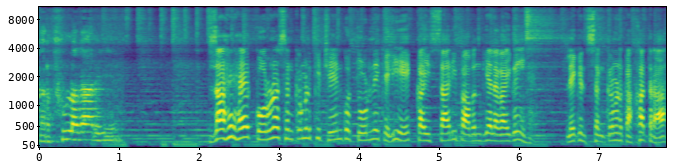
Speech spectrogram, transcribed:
कर्फ्यू लगा रही है। ज़ाहिर है, कोरोना संक्रमण की चेन को तोड़ने के लिए कई सारी पाबंदियाँ लगाई गई हैं, लेकिन संक्रमण का खतरा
